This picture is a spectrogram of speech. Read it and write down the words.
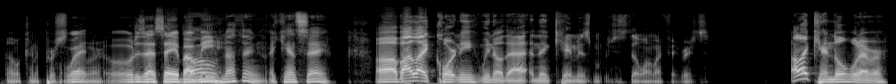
about what kind of person what? you are. What does that say about oh, me? Nothing. I can't say. Uh, but I like Kourtney. We know that. And then Kim is still one of my favorites. I like Kendall. Whatever.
